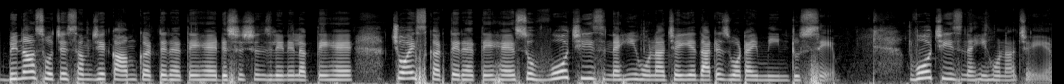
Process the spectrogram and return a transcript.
बिना सोचे समझे काम करते रहते हैं डिसीशंस लेने लगते हैं चॉइस करते रहते हैं। सो so, वो चीज़ नहीं होना चाहिए that is what I mean to say वो चीज़ नहीं होना चाहिए।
